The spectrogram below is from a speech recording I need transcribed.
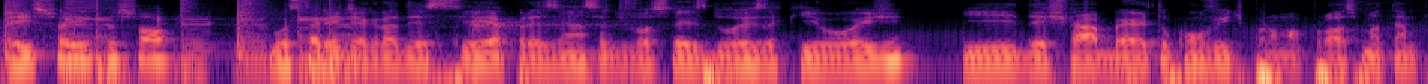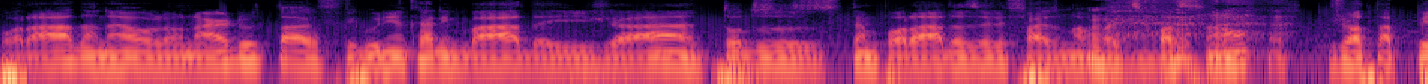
É isso aí, pessoal. Gostaria de agradecer a presença de vocês dois aqui hoje e deixar aberto o convite para uma próxima temporada, né? O Leonardo tá figurinha carimbada aí já, todas as temporadas ele faz uma participação. JP,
